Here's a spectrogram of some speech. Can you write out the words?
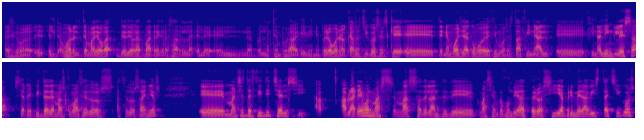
es que bueno, el, bueno, el tema de Odegaard va a regresar la, la, temporada que viene. Pero bueno, el caso, chicos, es que eh, tenemos ya, como decimos, esta final, eh, final inglesa. Se repite además como hace dos, hace dos años. Eh, Manchester City-Chelsea. Hablaremos más, más adelante de más en profundidad, pero así a primera vista, chicos,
